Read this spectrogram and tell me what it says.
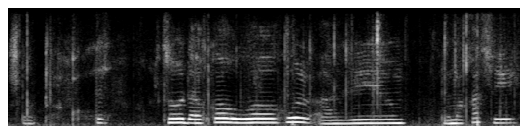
ahad. Sodaqallahul azim. Terima kasih.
